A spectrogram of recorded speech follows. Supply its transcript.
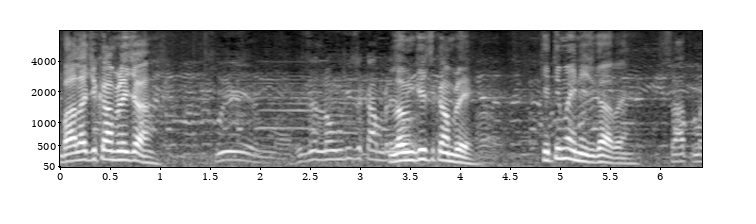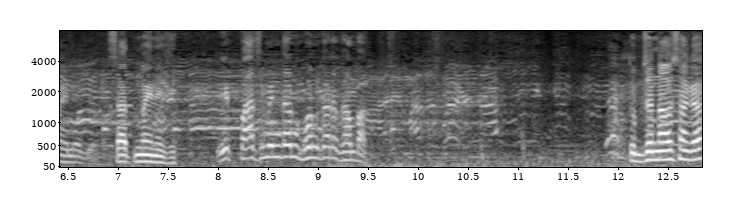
बालाजी कांबळेच्या? हे लवंगीचं कांबळे. लवंगीची कांबळे. किती महिन्याची गाभ आहे? सात महिन्याचे. सात महिन्याची. एक पाच मिनिटांनी फोन करा थांबा. तुमचं नाव सांगा.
